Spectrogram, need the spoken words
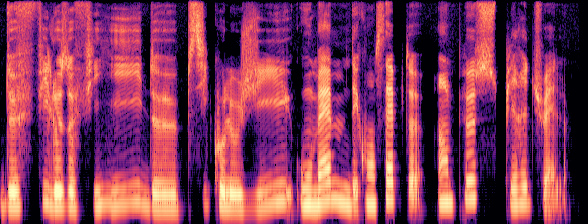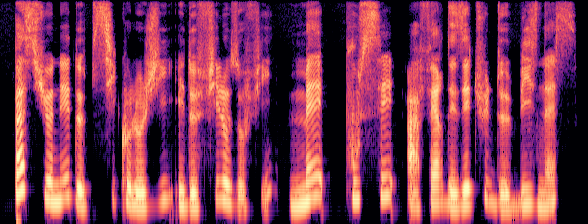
de philosophie, de psychologie ou même des concepts un peu spirituels. Passionné de psychologie et de philosophie, mais poussé à faire des études de business,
